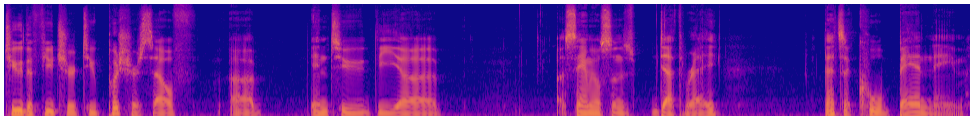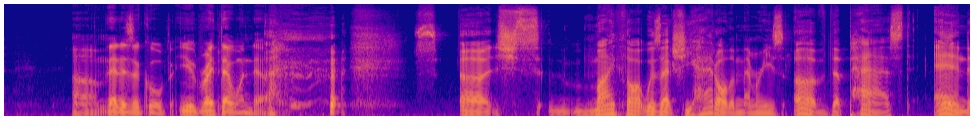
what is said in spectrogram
to the future to push herself uh, into the uh, Samuelson's death ray. That's a cool band name. Um, That is a cool. You write that one down. uh, my thought was that she had all the memories of the past and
